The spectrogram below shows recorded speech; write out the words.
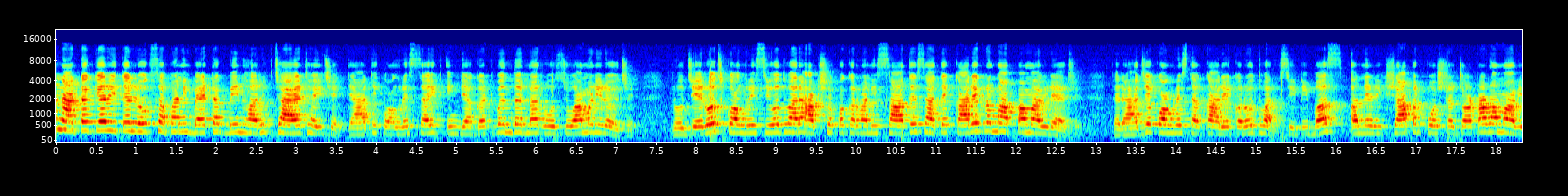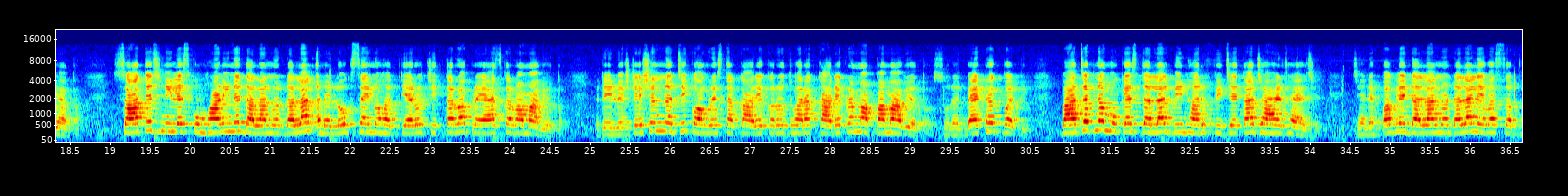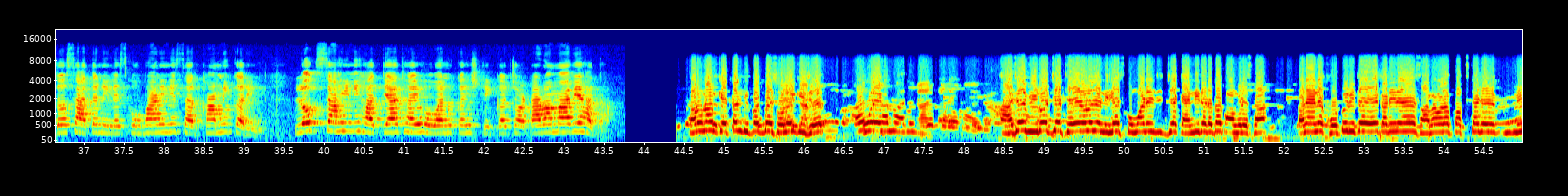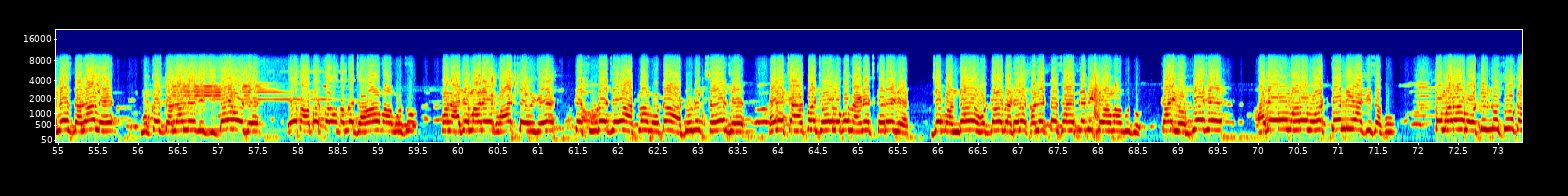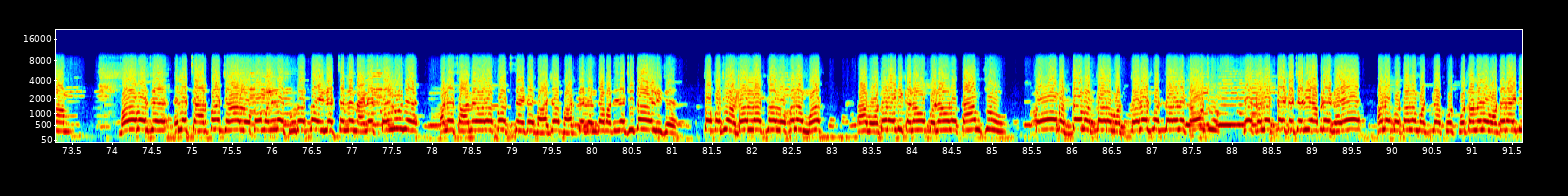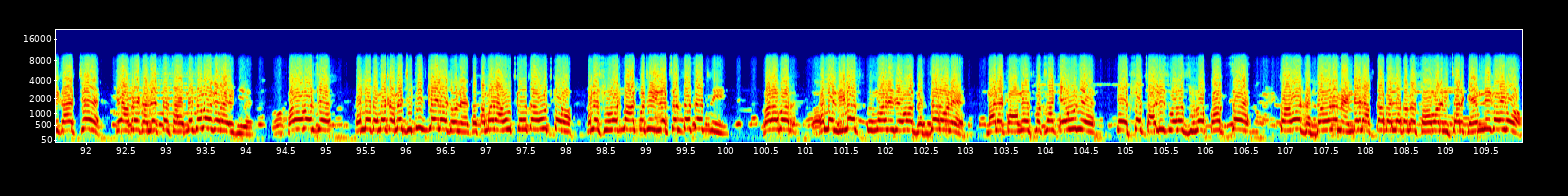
સુરતમાં નાટકીય રીતે લોકસભાની બેઠક બિનહરીફ જાહેર થઈ છે. ત્યારથી કોંગ્રેસ સહિત ઇન્ડિયા ગઠબંધનમાં રોષ જોવા મળી રહ્યો છે. રોજે રોજ કોંગ્રેસીઓ દ્વારા આક્ષેપો કરવાની સાથે સાથે કાર્યક્રમો આપવામાં આવી રહ્યા છે. ત્યારે આજે કોંગ્રેસના કાર્યકરો દ્વારા સિટી બસ અને રિક્ષા પર પોસ્ટર ચોંટાડવામાં આવ્યા હતા. સાથે જ નિલેશ કુંભાણીને દલાલનો દલાલ અને લોકશાહીનો હત્યારો ચિતરવા પ્રયાસ કરવામાં આવ્યો હતો. રેલવે સ્ટેશન નજીક કોંગ્રેસના કાર્યકરો દ્વારા કાર્યક્રમ આપવામાં આવ્યો હતો. સુરત બેઠક પરથી ભાજપના મુકેશ દલાલ બિનહરીફ વિજેતા જાહેર થયા છે, જેને પગલે દલાલનો દલાલ એવા શબ્દો સાથે નિલેશ કુંભાણીની સરખામણી કરીને લોકશાહીની હત્યા થઈ હોવાનું કહી સ્ટીકર ચોંટાડવામાં આવ્યા હતા. મારું નામ કેતન દીપકભાઈ સોલંકી છે. હું આજે વિરોધ જે થઈ રહ્યો છે નિલેશ કુમારી જે કેન્ડિડેટ હતા કોંગ્રેસના અને એને ખોટી રીતે એ કરીને સામેવાળા પક્ષના જે નિલેશ દલાલે, મુકેશ દલાલને જે જીતાયો છે, એ બાબત પર હું તમને જણાવવા માંગુ છું. પણ આજે મારે એક વાત કહેવી છે કે સુરત જેવા આટલા મોટા આધુનિક શહેર છે, એને ચાર પાંચ જેવા લોકો મેનેજ કરે છે. જે બંધારણ હોટલ બેઠેલા કલેક્ટર સાહેબને બી કહેવા માંગુ છું કે આ યોગ્ય છે? આજે હું મારો વોટ કેમ નહીં રાખી શકું? તો મારા વોટિંગનું શું કામ? બરાબર છે? એટલે ચાર પાંચ જણા લોકો મળીને સુરતના ઇલેક્શનને મેનેજ કર્યું છે અને સામેવાળા પક્ષને કે ભાજપ, ભારતીય જનતા પાર્ટીને જીતાવેલી છે. તો પછી અઢાર લાખના લોકોના મત, આ વોટર આઈડી બનાવવાનું કામ શું? તો બધા મતદારો, દરેક મતદારોને કહું છું કે કલેક્ટર કચેરી આપણે ગયે અને પોતાનો પોતાનો જે વોટર આઈડી કાર્ડ છે, એ આપણે કલેક્ટર સાહેબને જમા કરાવી દઈએ. બરાબર છે? એટલે તમે તમે જીતી જ ગયેલા છો ને, તો તમારે આવું જ કરો તો આવું જ કરો. અને સુરતમાં આજ પછી ઇલેક્શન થશે જ નહીં. બરાબર? એટલે નીલજ કુમારી જેવા ગદ્દારોને, મારે કોંગ્રેસ પક્ષના કેવું છે કે એકસો ચાલીસ વર્ષ જૂનો પક્ષ છે, તો આવા ગદ્દારોને મેન્ડેટ આપતા પહેલા તમે સો વાર વિચાર કેમ નહીં કર્યો?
